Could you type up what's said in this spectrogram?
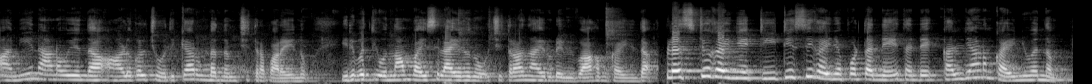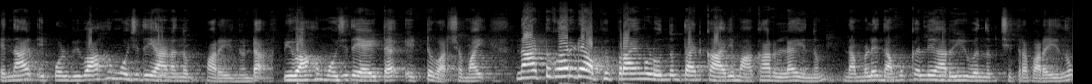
അനിയനാണോ എന്ന് ആളുകൾ ചോദിക്കാറുണ്ടെന്നും ചിത്ര പറയുന്നു. ഇരുപത്തിയൊന്നാം വയസ്സിലായിരുന്നു ചിത്ര നായരുടെ വിവാഹം കഴിഞ്ഞത്. പ്ലസ് ടു കഴിഞ്ഞ് ടി ടി സി കഴിഞ്ഞപ്പോൾ തന്നെ തന്റെ കല്യാണം കഴിഞ്ഞുവെന്നും എന്നാൽ ഇപ്പോൾ വിവാഹമോചിതയാണെന്നും പറയുന്നുണ്ട്. വിവാഹമോചിതയായിട്ട് എട്ട് വർഷമായി. നാട്ടുകാരുടെ അഭിപ്രായങ്ങളൊന്നും താൻ കാര്യമാക്കാറില്ല എന്നും നമ്മളെ നമുക്കല്ലേ അറിയൂവെന്നും ചിത്ര പറയുന്നു.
